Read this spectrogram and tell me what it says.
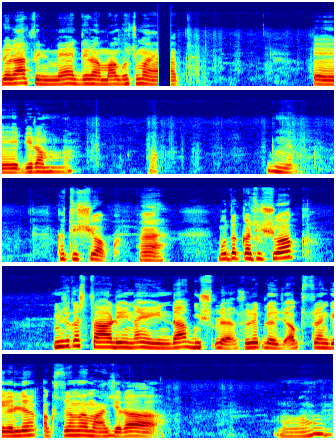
dönem filmi, drama, göçmen hayat. Ee, drama? Yok. Bilmiyorum. Kaçış yok. He. Burada kaçış yok. Müzik tarihine yayında güçlü. Sürekli aksiyon gerilim, aksiyon ve macera. Ulan.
